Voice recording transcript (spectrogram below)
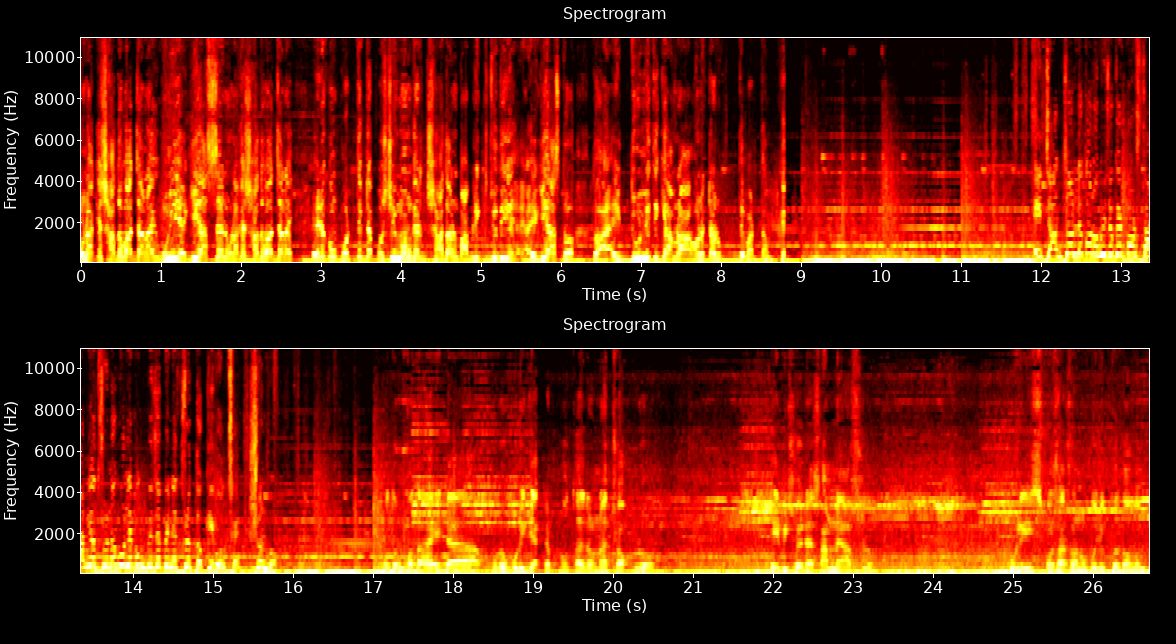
ওনাকে সাধুবাদ জানাই উনি এগিয়ে আসছেন ওনাকে সাধুবাদ জানাই। এরকম প্রত্যেকটা পশ্চিমবঙ্গের সাধারণ পাবলিক যদি এগিয়ে আসতো তো এই দুর্নীতিকে আমরা অনেকটা রুখতে পারতাম। চাঞ্চল্যকর অভিযোগের পর স্থানীয় তৃণমূল এবং বিজেপি নেতৃত্ব কি বলছে? শুনব। প্রথম কথা এটা পুরোপুরি যে একটা প্রতারণা চক্র এই বিষয়টা সামনে আসলো। পুলিশ প্রশাসন উপযুক্ত তদন্ত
